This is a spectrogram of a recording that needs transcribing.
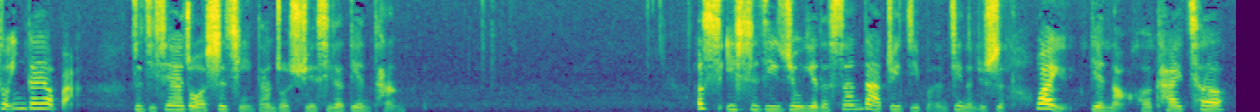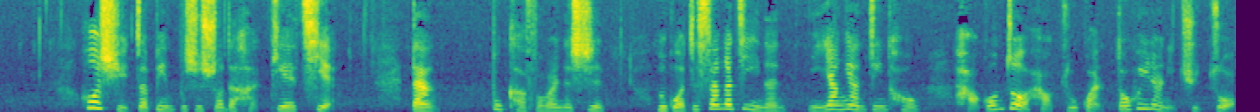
都应该要把自己现在做的事情当做学习的殿堂。二十一世纪就业的三大最基本的技能就是外语、电脑和开车。或许这并不是说的很贴切，但。不可否认的是，如果这三个技能你样样精通，好工作、好主管都会让你去做。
